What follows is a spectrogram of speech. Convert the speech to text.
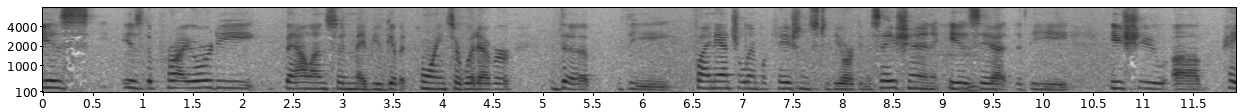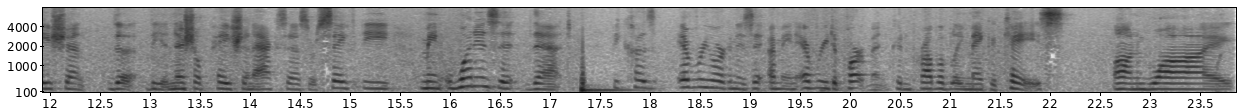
is, is the priority balance, and maybe you give it points or whatever, the, the financial implications to the organization? Is mm-hmm. it the issue of patient, the, the initial patient access or safety? I mean, what is it that, because every organization, I mean, every department can probably make a case on why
